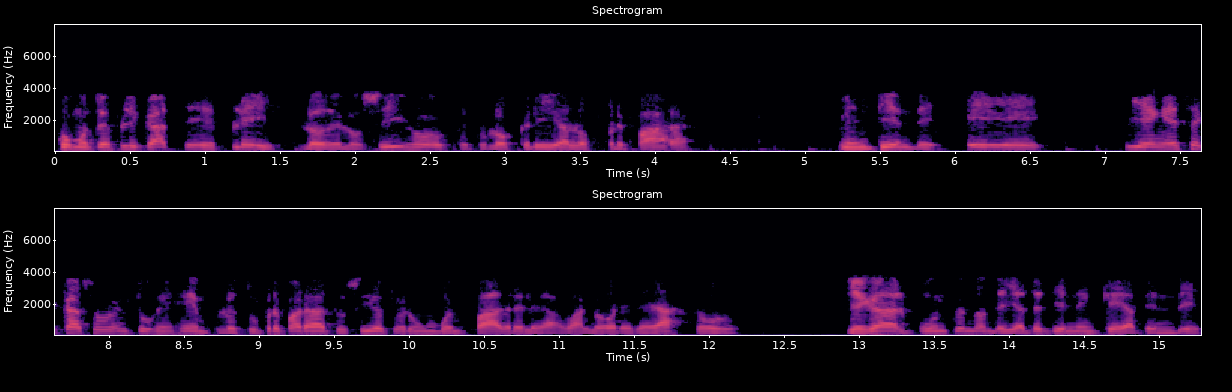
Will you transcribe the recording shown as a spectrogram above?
como tú explicaste, Play, lo de los hijos, que tú los crías, los preparas, ¿me entiendes? Eh, y en ese caso, en tus ejemplos, tú preparas a tus hijos, tú eres un buen padre, le das valores, le das todo. Llega al punto en donde ya te tienen que atender.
